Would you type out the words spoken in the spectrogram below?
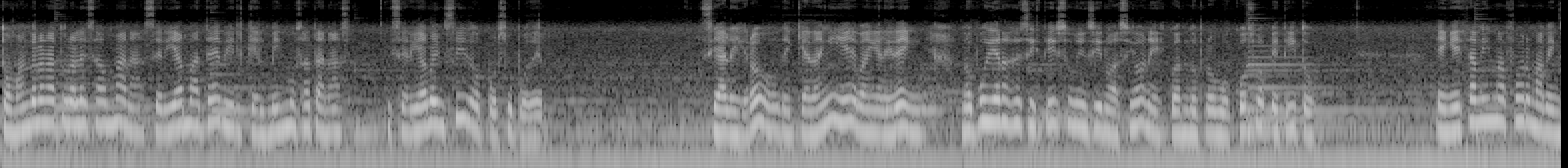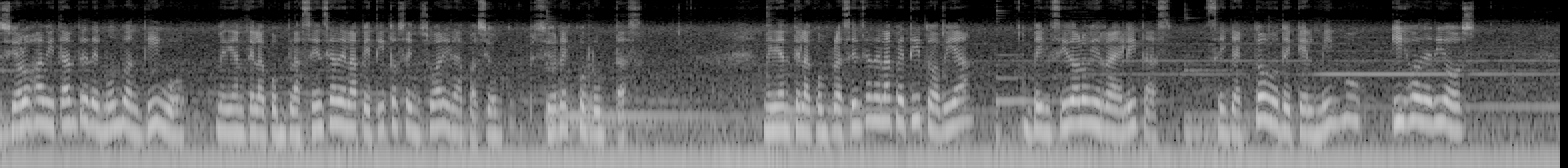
tomando la naturaleza humana, sería más débil que el mismo Satanás y sería vencido por su poder se alegró de que Adán y Eva en el Edén no pudieran resistir sus insinuaciones cuando provocó su apetito. En esta misma forma venció a los habitantes del mundo antiguo mediante la complacencia del apetito sensual y las pasiones corruptas. Mediante la complacencia del apetito había vencido a los israelitas. Se jactó de que el mismo Hijo de Dios,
